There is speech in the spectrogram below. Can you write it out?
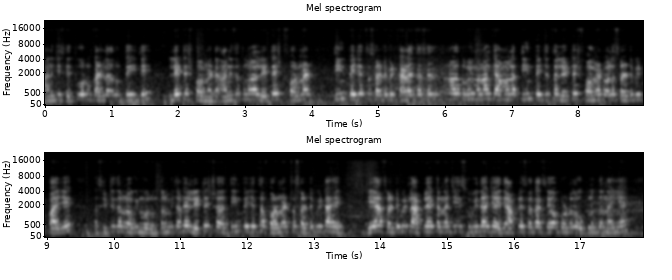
आणि जे सेतूवरून काढलं जातो ते इथे लेटेस्ट फॉर्मॅट आहे. आणि जर तुम्हाला लेटेस्ट फॉर्मॅट तीन पेजेचं सर्टिफिकेट काढायचं असेल तर तुम्ही म्हणाल की आम्हाला तीन पेजेचं लेटेस्ट फॉर्मॅटवालं सर्टिफिकेट पाहिजे सिटीजन लॉग इनवरून तर मी ते लेटेस्ट तीन पेजेचं फॉर्मॅटचं सर्टिफिकेट आहे. हे या सर्टिफिकेटला अप्लाय करण्याची सुविधा जी आहे ते आपल्या सरकार सेवा पोर्टलवर उपलब्ध नाही आहे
